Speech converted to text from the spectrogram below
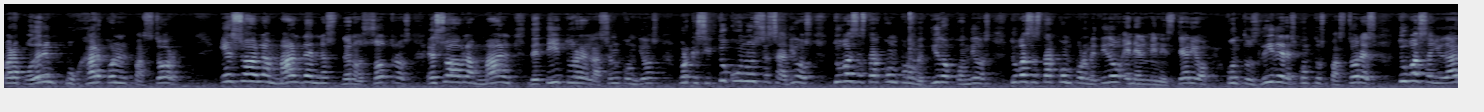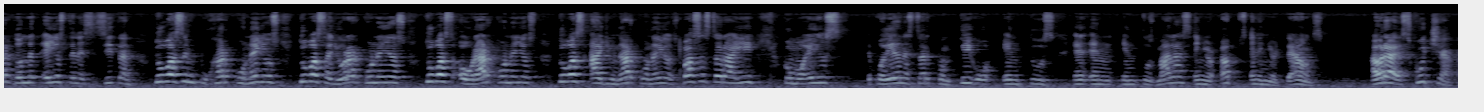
para poder empujar con el pastor. Eso habla mal de, nosotros. Eso habla mal de ti tu relación con Dios. Porque si tú conoces a Dios, tú vas a estar comprometido con Dios. Tú vas a estar comprometido en el ministerio, con tus líderes, con tus pastores. Tú vas a ayudar donde ellos te necesitan. Tú vas a empujar con ellos. Tú vas a llorar con ellos. Tú vas a orar con ellos. Tú vas a ayunar con ellos. Vas a estar ahí como ellos podían estar contigo en tus, en, en, tus malas, en your ups and in your downs. Ahora, escucha.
